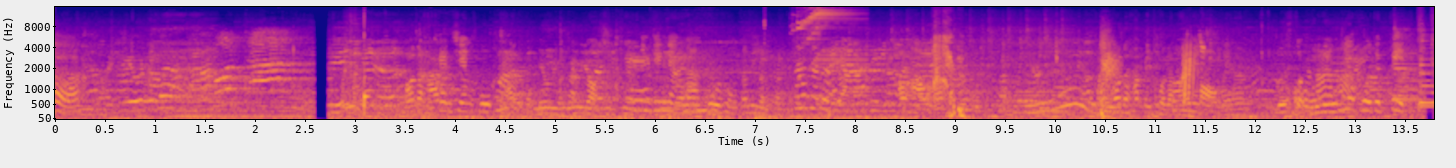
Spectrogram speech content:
เหรอกันเชียงปูค่ะจริงๆ อยากลองปูผงกะหรี่เขาจะทำเป็นผลไม้ปอกไหมครับดูสดมากเดี๋ยวปูจะปิด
